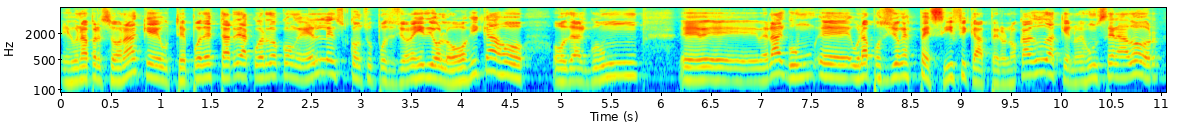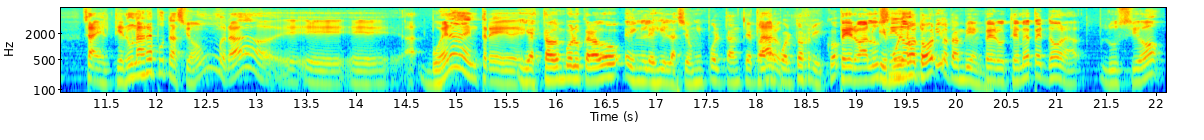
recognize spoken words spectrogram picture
es una persona que usted puede estar de acuerdo con él en con sus posiciones ideológicas o, o de algún, eh, ¿verdad? Algún, eh, una posición específica, pero no cabe duda que no es un senador. O sea, él tiene una reputación, ¿verdad? Eh, eh, eh, buena entre... y ha estado involucrado en legislación importante para Claro, Puerto Rico. pero ha y muy lucido- notorio también. Pero usted me perdona, lució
